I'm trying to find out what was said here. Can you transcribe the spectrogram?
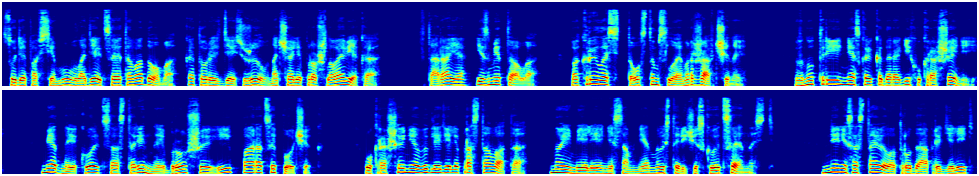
судя по всему, владельца этого дома, который здесь жил в начале прошлого века. Вторая, из металла, покрылась толстым слоем ржавчины. Внутри несколько дорогих украшений. Медные кольца, старинные броши и пара цепочек. Украшения выглядели простовато, но имели несомненную историческую ценность. Мне не составило труда определить,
